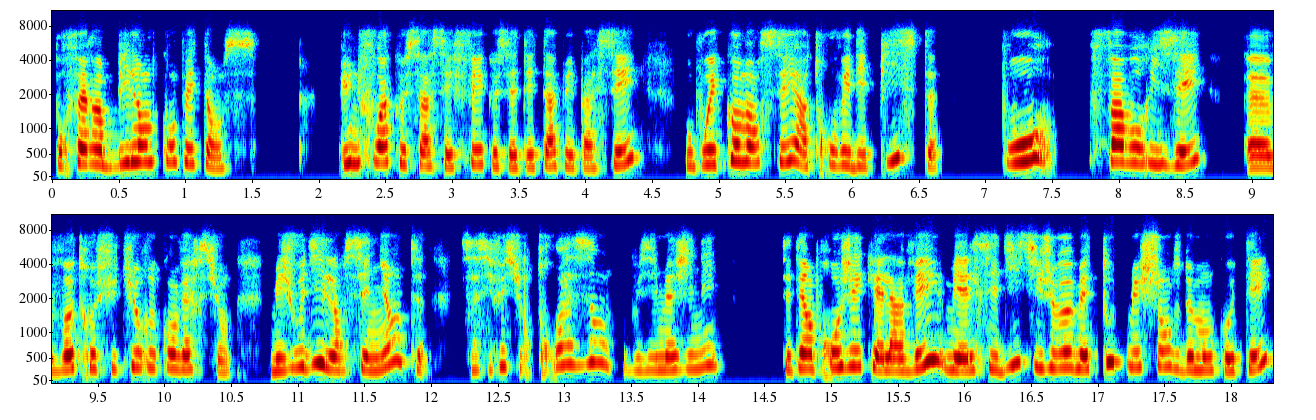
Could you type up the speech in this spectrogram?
pour faire un bilan de compétences. Une fois que ça s'est fait, que cette étape est passée, vous pouvez commencer à trouver des pistes pour favoriser euh, votre future reconversion. Mais je vous dis, l'enseignante, ça s'est fait sur trois ans, vous imaginez C'était un projet qu'elle avait, mais elle s'est dit, si je veux mettre toutes mes chances de mon côté,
